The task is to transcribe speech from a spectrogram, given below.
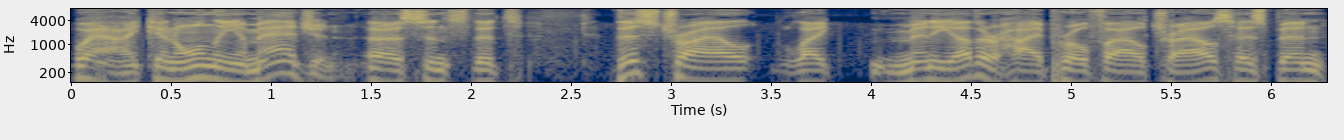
Well, I can only imagine, uh, since that this trial, like many other high-profile trials, has been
